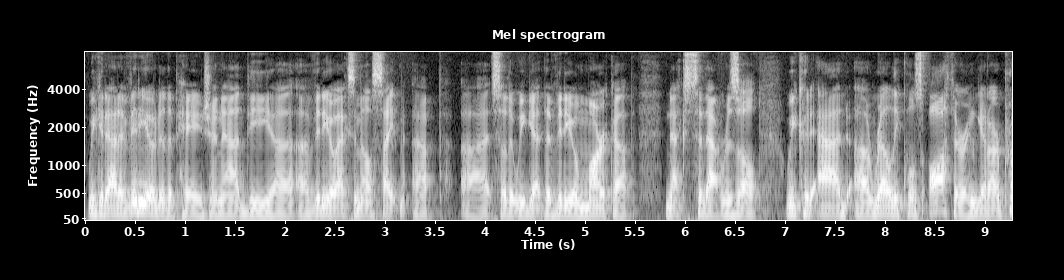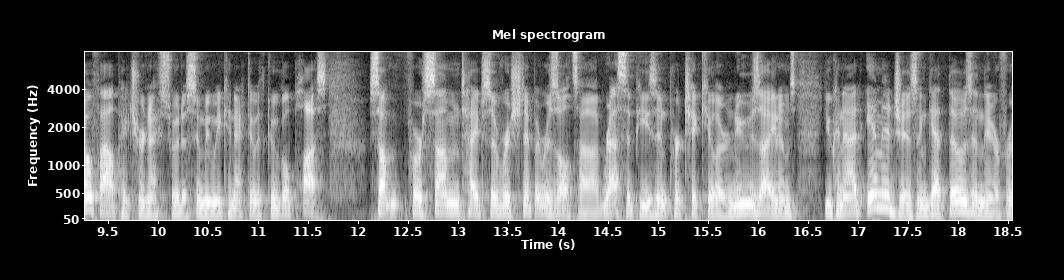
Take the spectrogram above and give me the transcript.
we could add a video to the page and add the uh, video XML sitemap uh, so that we get the video markup next to that result. We could add uh, rel equals author and get our profile picture next to it, assuming we connect it with Google+. Some, for some types of rich snippet results, uh, recipes in particular, news items, you can add images and get those in there. For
